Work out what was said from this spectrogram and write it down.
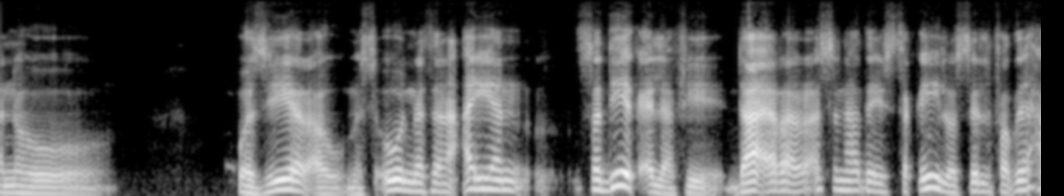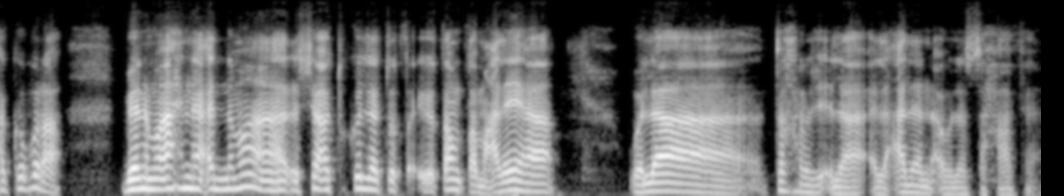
أنه وزير أو مسؤول مثلا عين صديق له في دائرة رأسا هذا يستقيل ويصير فضيحة كبرى. بينما إحنا عندنا ما الأشياء كلها يطمطم عليها ولا تخرج إلى العلن أو إلى الصحافة.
